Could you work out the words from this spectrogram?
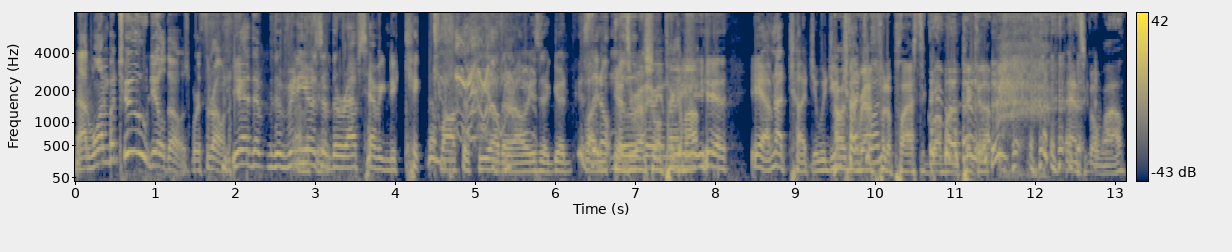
not one but two dildos were thrown. Yeah, the the videos of the refs having to kick them off the field are always a good fun. they don't Because the move refs very won't pick 'em much. up? Yeah, yeah. I'm not touching. Would you How would the touch ref one? put a plastic glove on and pick it up? Pants go wild.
